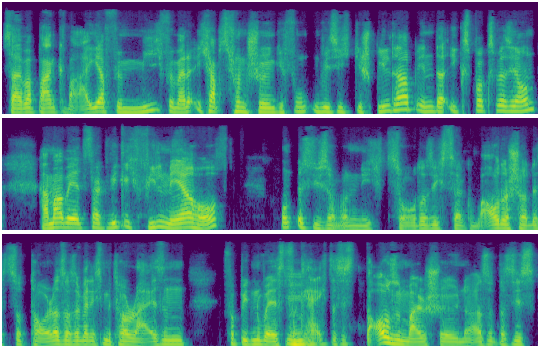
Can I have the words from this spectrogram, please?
Cyberpunk war ja für mich, für meine, ich habe es schon schön gefunden, wie ich gespielt habe in der Xbox-Version, haben aber jetzt halt wirklich viel mehr erhofft. Und es ist aber nicht so, dass ich sage, wow, das schaut jetzt so toll aus. Also wenn ich es mit Horizon Forbidden West mhm. vergleiche, das ist tausendmal schöner. Also das ist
